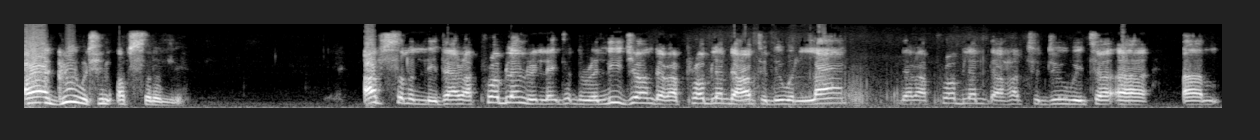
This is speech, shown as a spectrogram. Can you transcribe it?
I agree with him absolutely. Absolutely. There are problems related to religion, there are problems that have to do with land, there are problems that have to do with uh, uh um,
